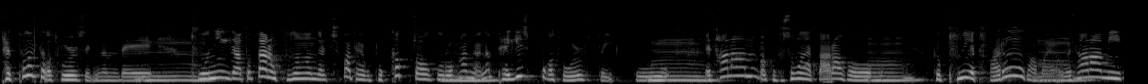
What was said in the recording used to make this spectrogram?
100%가 좋을 수 있는데 음. 분위기가 또 다른 구성원들이 추가되고 복합적으로 음. 하면은 120%가 좋을 수도 있고 음. 사람과 그 구성원에 따라서 음. 그 분위기가 다르잖아요. 음. 왜 사람이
